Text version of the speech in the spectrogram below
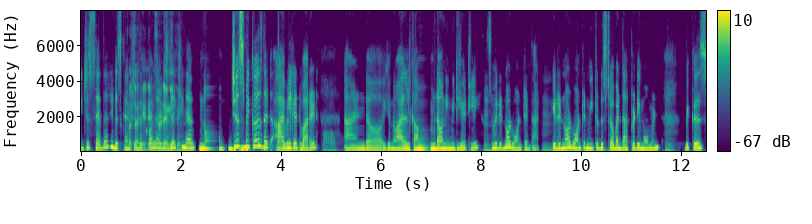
he just said that he disconnected Acha, the he call didn't i said was like he anything? never no just because that i will get worried Wow. and uh, you know i'll come down immediately so he Mhm. did not wanted that Hmm, he did not wanted me to disturb at that pretty moment Hmm. because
